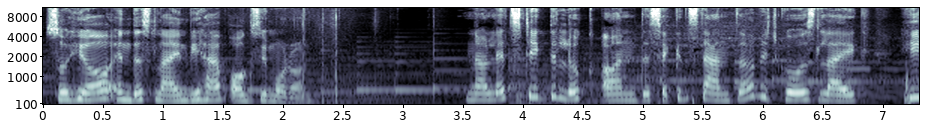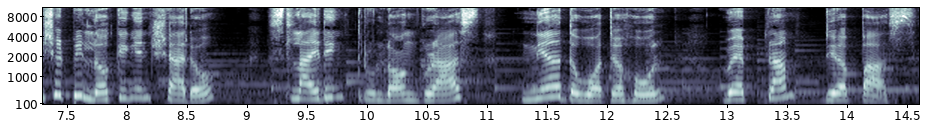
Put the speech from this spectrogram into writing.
So here in this line, we have oxymoron. Now let's take the look on the second stanza, which goes like He should be lurking in shadow, sliding through long grass near the water hole where plump deer pass.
